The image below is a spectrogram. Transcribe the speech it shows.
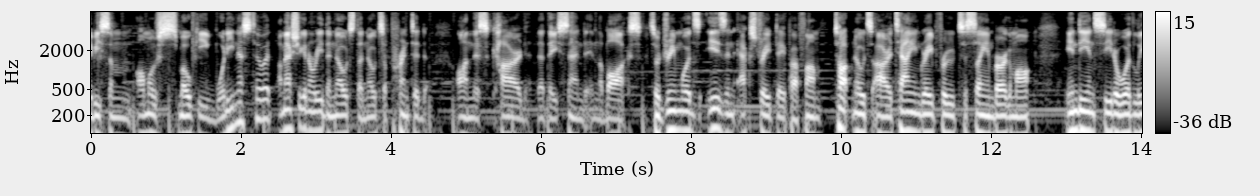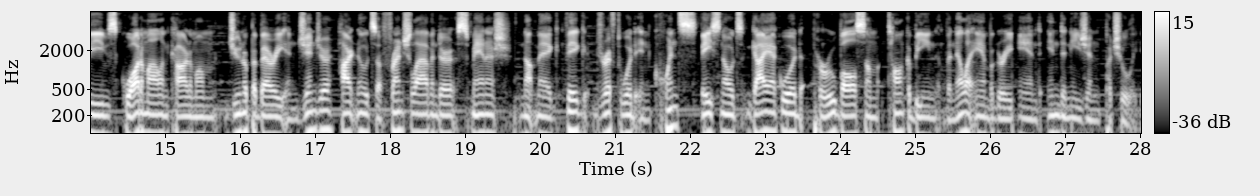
maybe some almost smoky woodiness to it. I'm actually gonna read the notes. The notes are printed on this card that they send in the box. So Dreamwoods is an extrait de parfum. Top notes are Italian grapefruit, Sicilian bergamot, Indian cedarwood leaves, Guatemalan cardamom, juniper berry, and ginger. Heart notes are French lavender, Spanish nutmeg, fig, driftwood, and quince. Base notes guaiac wood, Peru balsam, tonka bean, vanilla ambergris, and Indonesian patchouli.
